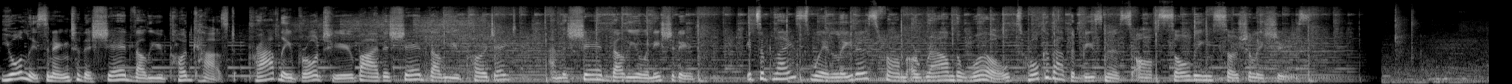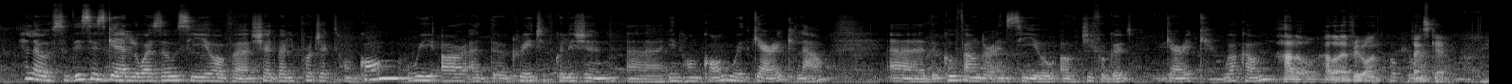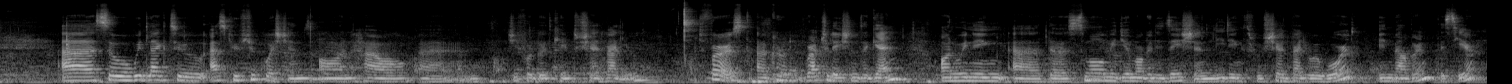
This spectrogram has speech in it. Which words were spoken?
You're listening to the Shared Value podcast, proudly brought to you by the Shared Value Project and the Shared Value Initiative. It's a place where leaders from around the world talk about the business of solving social issues. Hello, so this is Gail Loiseau, CEO of uh, Shared Value Project Hong Kong. We are at the Creative Collision uh, in Hong Kong with Garrick Lau, uh, the co founder and CEO of G 4 Good. Garrick, welcome. Hello, hello everyone. Hope you're Thanks, well. Gail. Uh, so we'd like to ask you a few questions on how um, G 4 Good came to Shared Value. First, uh, congratulations again on winning uh, the Small Medium Organization Leading Through Shared Value Award in Melbourne this year.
